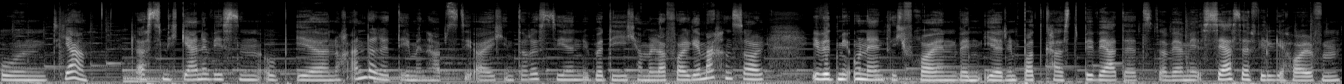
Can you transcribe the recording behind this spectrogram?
Und ja, Lasst mich gerne wissen, ob ihr noch andere Themen habt, die euch interessieren, über die ich einmal eine Folge machen soll. Ich würde mich unendlich freuen, wenn ihr den Podcast bewertet. Da wäre mir sehr, sehr viel geholfen.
